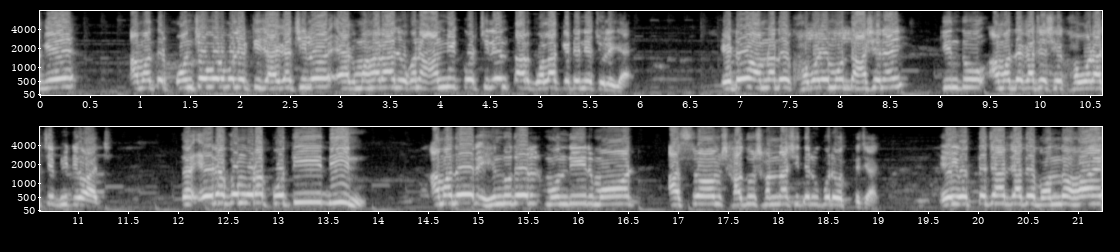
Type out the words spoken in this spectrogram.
আগে আমাদের পঞ্চগড় বলে একটি জায়গা ছিল, এক মহারাজ ওখানে আন্নিক করছিলেন, তার গলা কেটে নিয়ে চলে যায়। এটাও আপনাদের খবরের মধ্যে আসে নাই, কিন্তু আমাদের কাছে সে খবর আছে, ভিডিও আছে। তো এরকম ওরা প্রতিদিন আমাদের হিন্দুদের মন্দির, মঠ, আশ্রম, সাধু সন্ন্যাসীদের উপরে অত্যাচার। এই অত্যাচার যাতে বন্ধ হয়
